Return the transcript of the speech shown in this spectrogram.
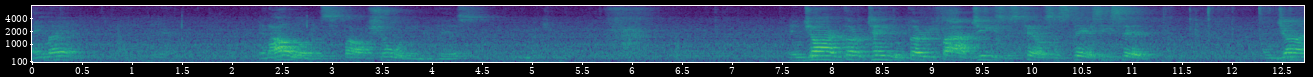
Amen. And all of us fall short into this. In John 13 and 35, Jesus tells us this. He said, in John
